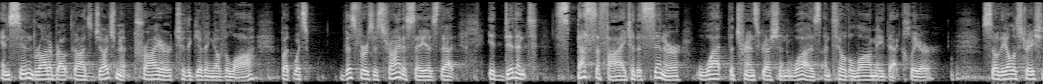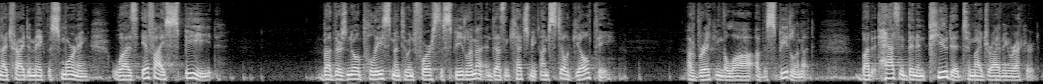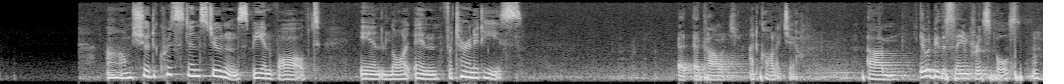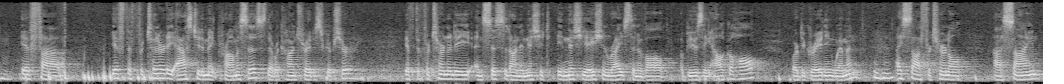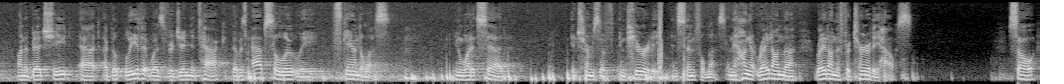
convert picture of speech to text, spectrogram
and sin brought about God's judgment prior to the giving of the law. But what's this verse is trying to say is that it didn't specify to the sinner what the transgression was until the law made that clear. So, the illustration I tried to make this morning was if I speed, but there's no policeman to enforce the speed limit and doesn't catch me, I'm still guilty of breaking the law of the speed limit, but it hasn't been imputed to my driving record. Um, should Christian students be involved in law in fraternities? At, at college? At college, yeah. Um, it would be the same principles mm-hmm. if, uh, if the fraternity asked you to make promises that were contrary to Scripture, if the fraternity insisted on initi- initiation rites that involved abusing alcohol or degrading women. Mm-hmm. I saw a fraternal uh, sign on a bed sheet at, I believe it was Virginia Tech, that was absolutely scandalous in what it said in terms of impurity and sinfulness. And they hung it right on the, right on the fraternity house. So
